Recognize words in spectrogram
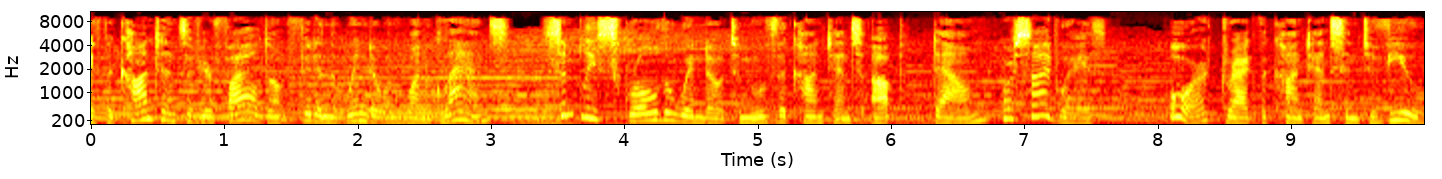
If the contents of your file don't fit in the window in one glance, simply scroll the window to move the contents up, down, or sideways, or drag the contents into view.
